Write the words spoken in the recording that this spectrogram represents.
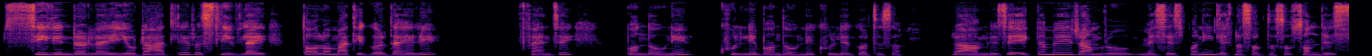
सिलिन्डरलाई एउटा हातले र स्लिभलाई तल माथि गर्दाखेरि फ्यान चाहिँ बन्द हुने खुल्ने बन्द हुने खुल्ने गर्दछ। र हामीले चाहिँ एकदमै राम्रो मेसेज पनि लेख्न सक्दछौँ सन्देश।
